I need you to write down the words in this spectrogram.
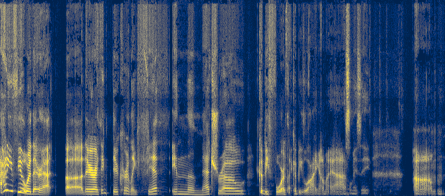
how do you feel where they're at? Uh, they're I think they're currently fifth in the Metro. Could be fourth. I could be lying out of my ass. Let me see. Um,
